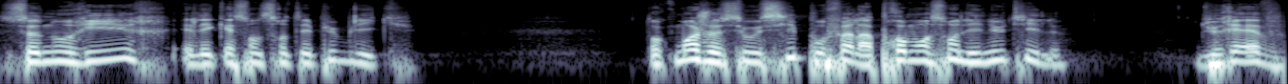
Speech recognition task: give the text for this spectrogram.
se nourrir et les questions de santé publique. Donc moi, je suis aussi pour faire la promotion de l'inutile, du rêve.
